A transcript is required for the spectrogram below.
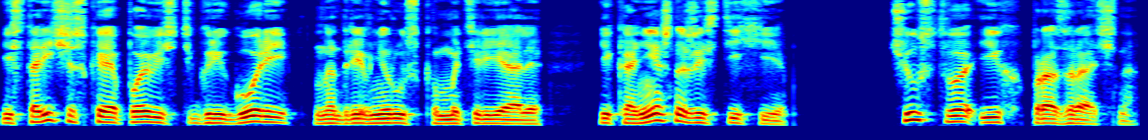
историческая повесть «Григорий» на древнерусском материале и, конечно же, стихи. Чувство их прозрачно.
